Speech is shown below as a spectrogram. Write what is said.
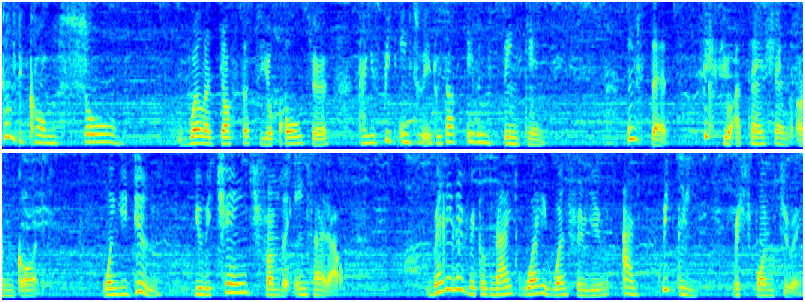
Don't become so well adjusted to your culture that you fit into it without even thinking. Instead, fix your attention on God. When you do, you'll be changed from the inside out. Readily recognize what He wants from you and quickly respond to it.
